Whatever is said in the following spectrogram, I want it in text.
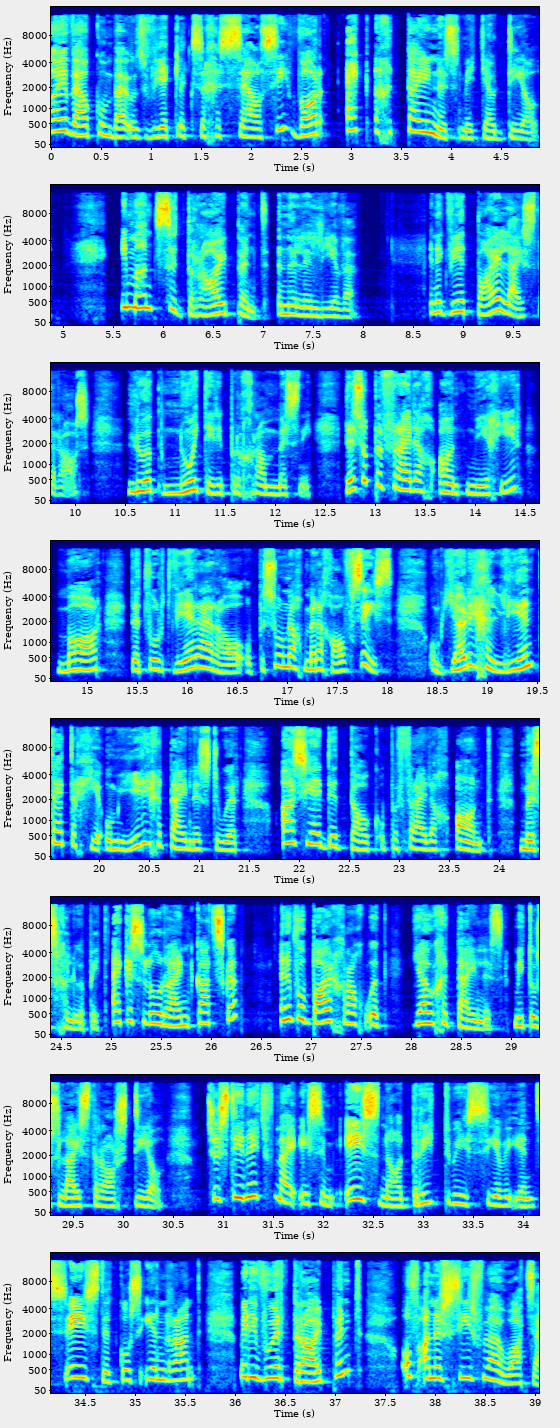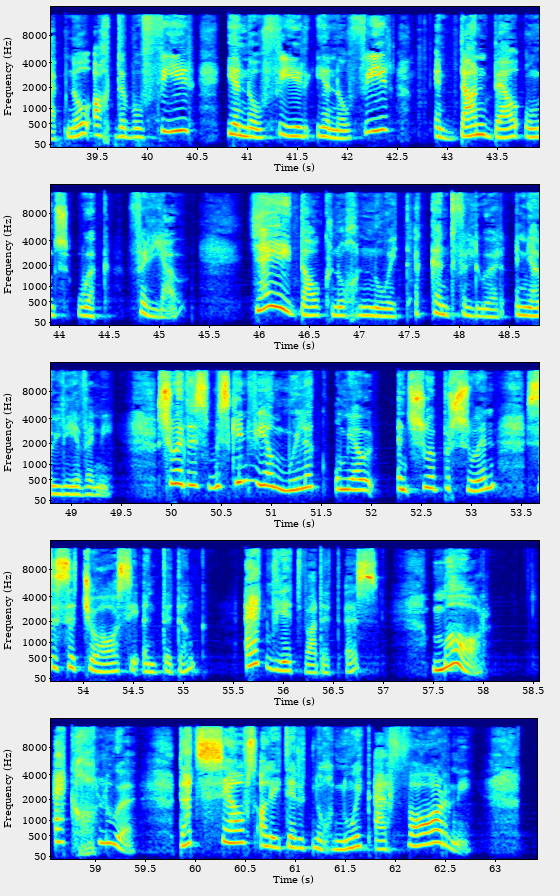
Baie welkom by ons weeklikse geselsie waar ek 'n getuienis met jou deel. Iemand se draaipunt in hulle lewe. En ek weet baie luisteraars loop nooit hierdie program mis nie. Dis op 'n Vrydag aand 9uur, maar dit word weer herhaal op 'n Sondagmiddag 06:30 om jou die geleentheid te gee om hierdie getuienis te hoor as jy dit dalk op 'n Vrydag aand misgeloop het. Ek is Lorraine Katske En ek wil baie graag ook jou getuienis met ons luisteraars deel. So stuur net vir my SMS na 32716. Dit kos R1 met die woord draaipunt of anders stuur vir my WhatsApp 0844104104 en dan bel ons ook vir jou. Jy het dalk nog nooit 'n kind verloor in jou lewe nie. So dis miskien vir jou moeilik om jou in so 'n persoon se situasie in te dink. Ek weet wat dit is. Maar ek glo dat selfs al het jy dit nog nooit ervaar nie,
